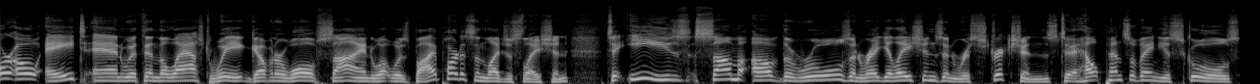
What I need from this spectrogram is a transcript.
408, and within the last week, Governor Wolf signed what was bipartisan legislation to ease some of the rules and regulations and restrictions to help Pennsylvania schools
